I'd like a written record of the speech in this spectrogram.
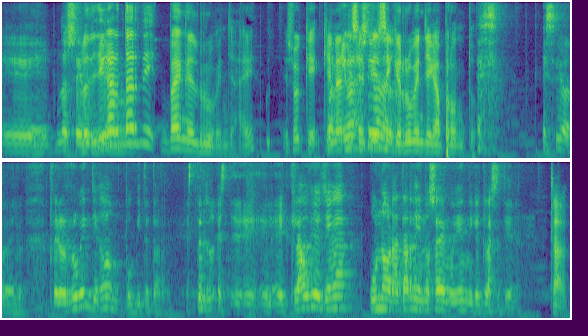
eh, no sé. Lo de llegar tarde va en el Rubén ya, ¿eh? Eso que, que Bueno, nadie iba- se eso piense que Rubén llega pronto. Eso iba a verlo. Pero Rubén llegaba un poquito tarde. Este, este- el, el Claudio llega una hora tarde y no sabe muy bien ni qué clase tiene. Claro,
